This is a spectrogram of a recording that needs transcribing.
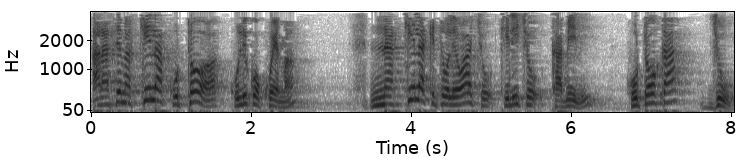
Anasema kila kutoa kuliko kwema na kila kitolewacho kilicho kamili hutoka juu.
